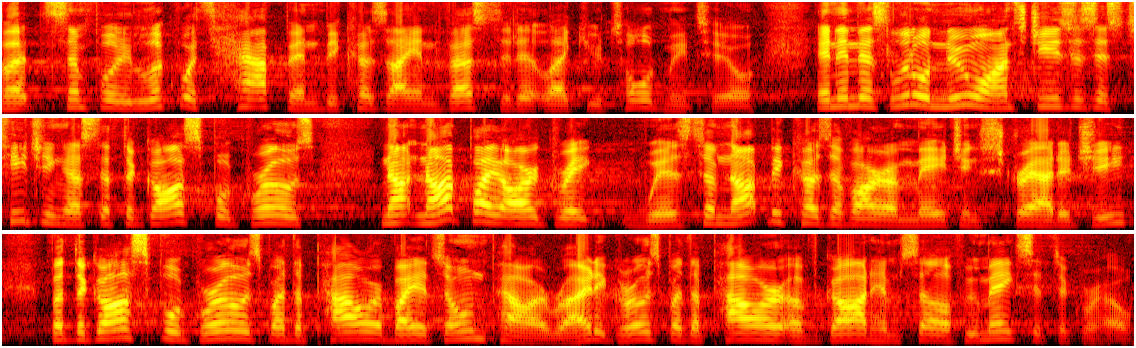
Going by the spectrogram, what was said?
but simply look what's happened because I invested it like you told me to. And in this little nuance, Jesus is teaching us that the gospel grows not, not by our great wisdom, not because of our amazing strategy, but the gospel grows by the power, by its own power, right? It grows by the power of God Himself who makes it to grow.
